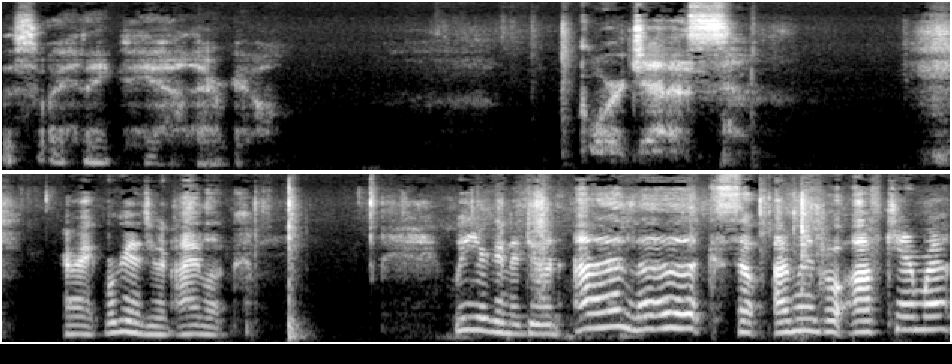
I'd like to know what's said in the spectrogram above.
This way, I think. Yeah, there we go gorgeous. All right, we're going to do an eye look. We are going to do an eye look. So I'm going to go off camera.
